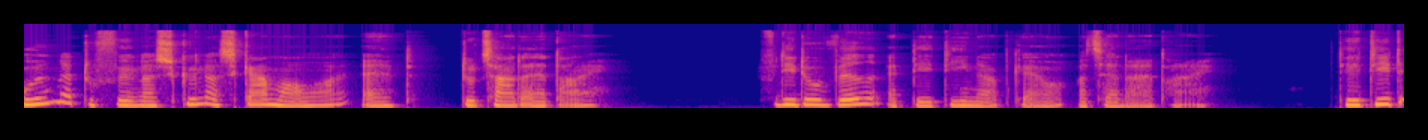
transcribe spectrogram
uden at du føler skyld og skam over, at du tager dig af dig. Fordi du ved, at det er din opgave at tage dig af dig. Det er dit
